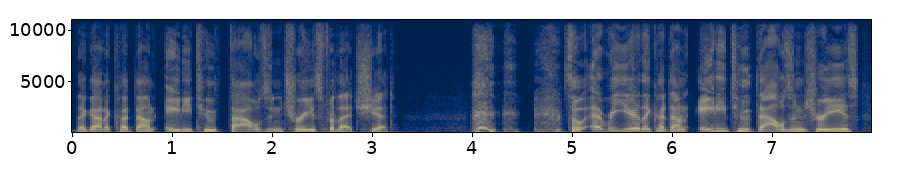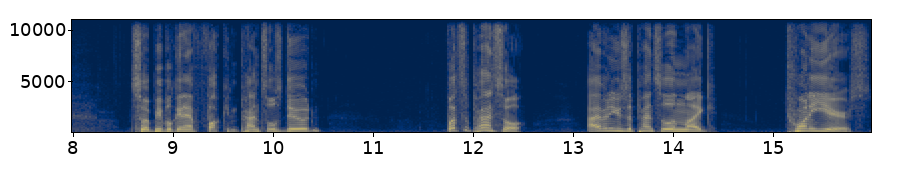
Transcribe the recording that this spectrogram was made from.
they got to cut down 82,000 trees for that shit. so every year they cut down 82,000 trees so people can have fucking pencils, dude. What's a pencil? I haven't used a pencil in like 20 years.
